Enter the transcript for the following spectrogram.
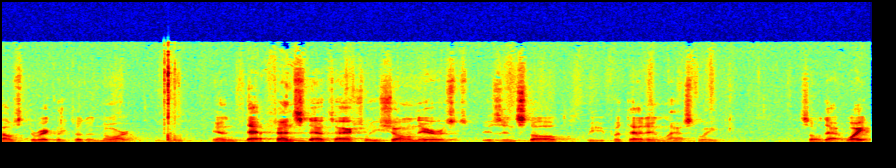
house directly to the north. Mm-hmm. And that fence that's actually shown there is, is installed, we put that in last week. So that white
